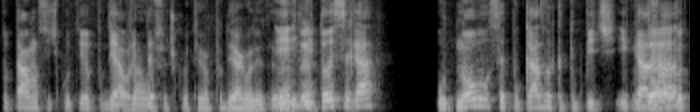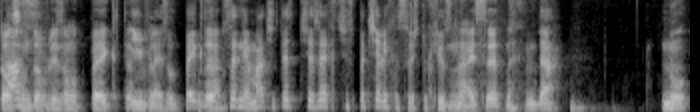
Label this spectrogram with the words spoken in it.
тотално всичко отива по Тотално дяволите. всичко отива под ягодите. И, Да. Да. и той сега отново се показва като пич. И казва, да, готов аз... съм да влизам от пейката. И влезе от пейката Да. последния матч и те че взеха, че спечелиха срещу Хюстън. Най-сетне. Да. Но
